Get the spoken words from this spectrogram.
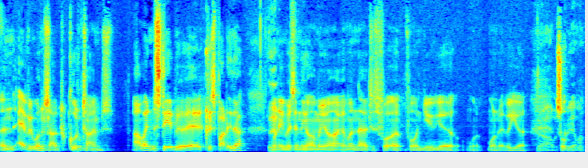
and everyone's had good times. I went and stayed with uh, Chris Batty there when he was in the army. I went there just for for New Year, one every year. no, it was But- great, man.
